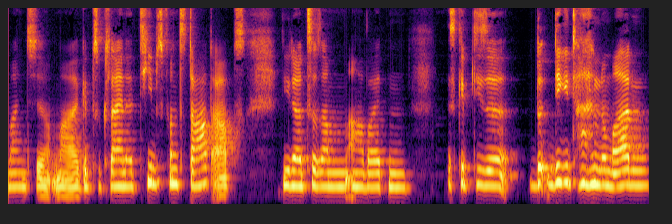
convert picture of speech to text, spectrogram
Manche mal gibt es so kleine Teams von Startups, die da zusammenarbeiten. es gibt diese digitalen Nomaden,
